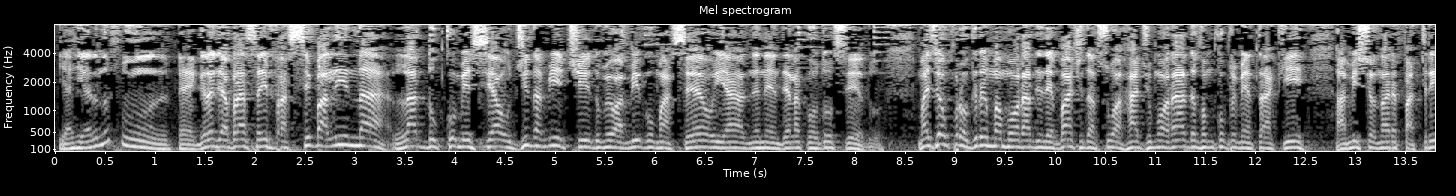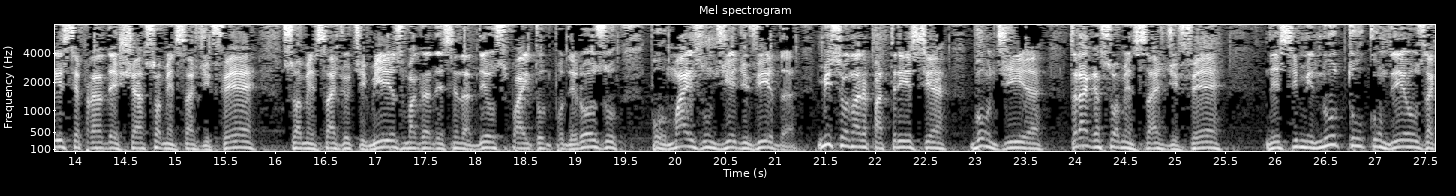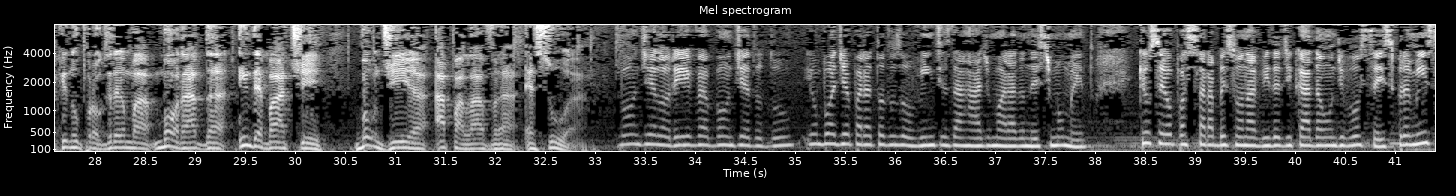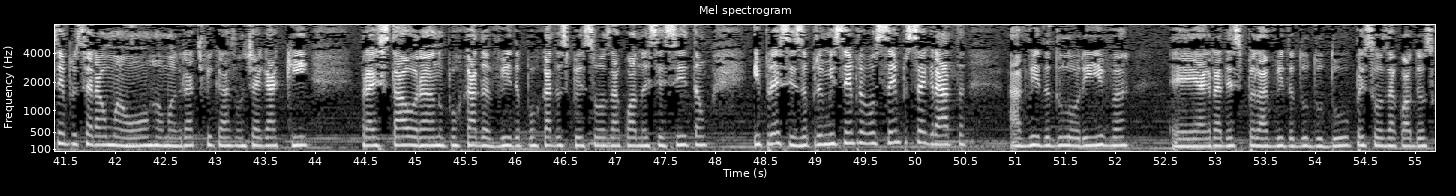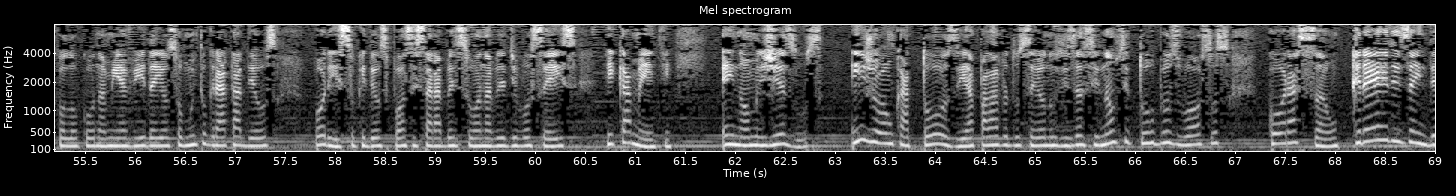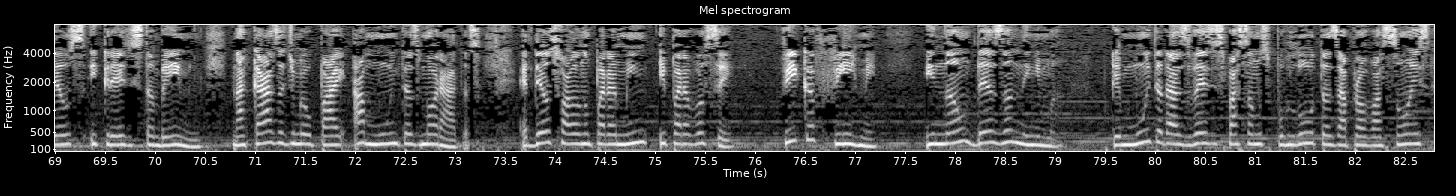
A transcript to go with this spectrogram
E a Rihanna no fundo. É, grande abraço aí pra Cibalina, lá do comercial Dinamite, do meu amigo Marcel, e a neném dela acordou cedo. Mas é o programa Morada em Debate da sua Rádio Morada. Vamos cumprimentar aqui a missionária Patrícia para deixar sua mensagem de fé, sua mensagem de otimismo, agradecendo a Deus, Pai Todo-Poderoso, por mais um dia de vida. Missionária Patrícia, bom dia. Traga sua mensagem de fé nesse Minuto com Deus aqui no programa Morada em Debate. Bom dia, a palavra é sua. Bom dia, Loriva. Bom dia, Dudu. E um bom dia para todos os ouvintes da Rádio Morada neste momento. Que o Senhor possa estar abençoando a vida de cada um de vocês. Para mim sempre será uma honra, uma gratificação chegar aqui para estar orando por cada vida, por cada pessoa a qual necessitam e precisa. Para mim sempre eu vou sempre ser grata à vida do Loriva, é, agradeço pela vida do Dudu, pessoas a qual Deus colocou na minha vida e eu sou muito grata a Deus por isso. Que Deus possa estar abençoando a vida de vocês ricamente, em nome de Jesus. Em João 14, a palavra do Senhor nos diz assim: Não se turbe os vossos coração. Credes em Deus e credes também em mim. Na casa de meu pai há muitas moradas. É Deus falando para mim e para você. Fica firme e não desanima porque muitas das vezes passamos por lutas, aprovações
